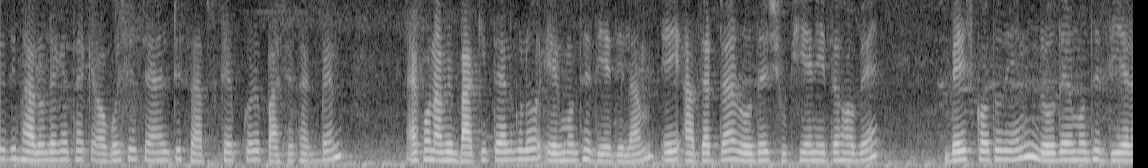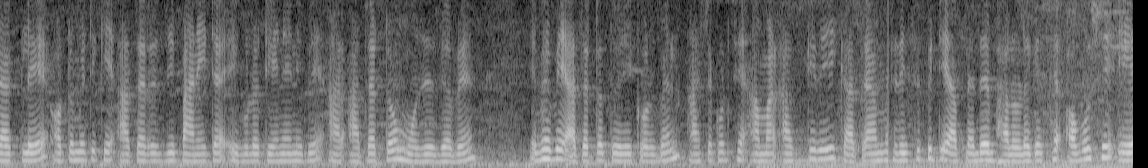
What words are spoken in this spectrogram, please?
যদি ভালো লেগে থাকে, অবশ্যই চ্যানেলটি সাবস্ক্রাইব করে পাশে থাকবেন। এখন আমি বাকি তেলগুলো এর মধ্যে দিয়ে দিলাম। এই আচারটা রোদে শুকিয়ে নিতে হবে। বেশ কতদিন রোদের মধ্যে দিয়ে রাখলে অটোমেটিক আচারের যে পানিটা, এগুলো টেনে নেবে আর আচারটাও মজে যাবে। এভাবে আচারটা তৈরি করবেন। আশা করছি আমার আজকের এই কাঁচা আম রেসিপিটি আপনাদের ভালো লেগেছে। অবশ্যই এই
